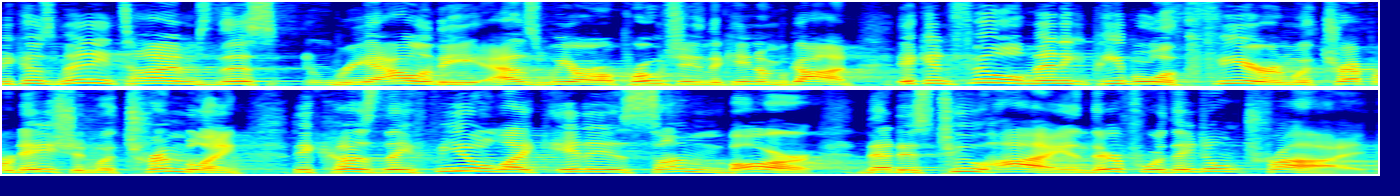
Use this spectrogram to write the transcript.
Because many times, this reality, as we are approaching the kingdom of God, it can fill many people with fear and with trepidation, with trembling, because they feel like it is some bar that is too high, and therefore they don't try,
